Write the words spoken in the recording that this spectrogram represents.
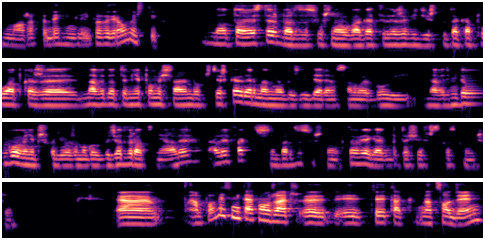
Może wtedy Hindley by wygrał wyścig. No to jest też bardzo słuszna uwaga, tyle że widzisz, tu taka pułapka, że nawet o tym nie pomyślałem, bo przecież Kelderman miał być liderem Sunwebu i nawet mi do głowy nie przychodziło, że mogłoby być odwrotnie, ale, ale faktycznie bardzo słusznie. Kto wie, jakby to się wszystko skończyło. E, a powiedz mi taką rzecz, e, e, ty tak na co dzień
